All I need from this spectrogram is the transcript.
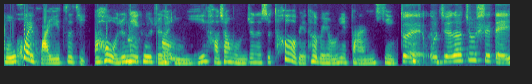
不会怀疑自己。然后我就那一刻就觉得，嗯咦，好像我们真的是特别特别容易反省。对，我觉得就是得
